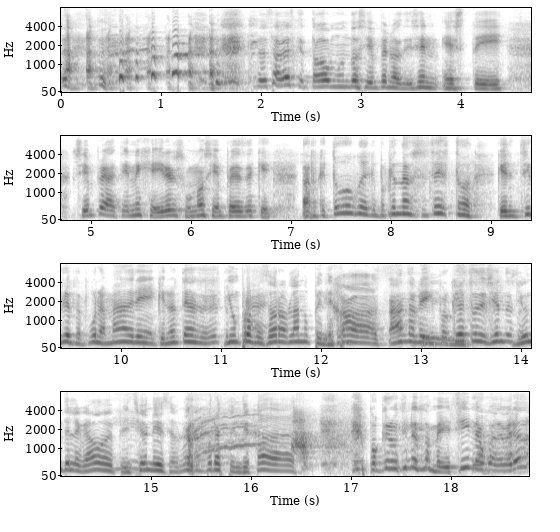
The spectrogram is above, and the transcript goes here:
Tú sabes que todo el mundo siempre nos dicen, este, siempre tiene haters, uno siempre es de que, ah, porque tú, güey, que ¿por qué no haces esto? Que sirve para pura madre, que no te haces esto. Y un profesor hablando pendejadas. Ándale, ¿y por qué estás diciendo Y eso? un delegado de pensiones hablando puras pendejadas. ¿Por qué no tienes la medicina, güey? Deberías de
